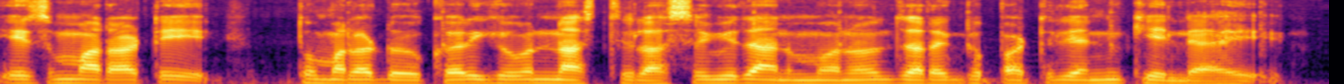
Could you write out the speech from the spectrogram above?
हेच मराठे तुम्हाला डोक्यावर घेऊन नाचतील असे विधान मनोज जरांगे पाटील यांनी केले आहे.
